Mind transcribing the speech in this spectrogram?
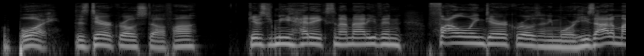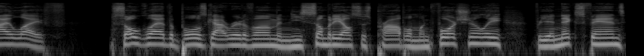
But boy, this Derrick Rose stuff, huh? Gives me headaches, and I'm not even following Derrick Rose anymore. He's out of my life. I'm so glad the Bulls got rid of him, and he's somebody else's problem. Unfortunately, for you Knicks fans,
